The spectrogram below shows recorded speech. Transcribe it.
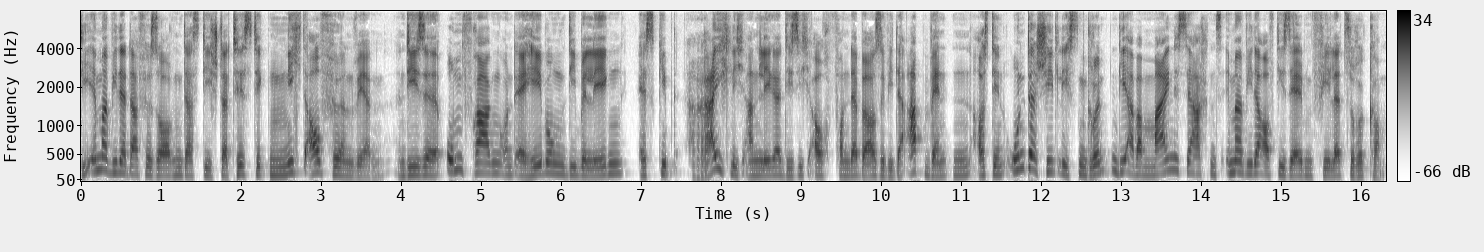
die immer wieder dafür sorgen, dass die Statistiken nicht aufhören werden. Diese Umfragen und Erhebungen, die belegen, es gibt reichlich Anleger, die sich auch von der Börse wieder abwenden, aus den unterschiedlichsten Gründen, die aber meines Erachtens immer wieder auf dieselben Fehler zurückkommen.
